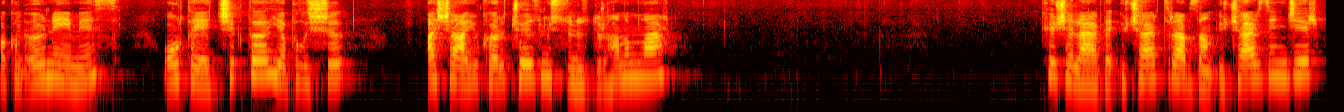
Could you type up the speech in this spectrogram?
Bakın örneğimiz ortaya çıktı. Yapılışı aşağı yukarı çözmüşsünüzdür hanımlar. Köşelerde üçer trabzan, üçer zincir.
